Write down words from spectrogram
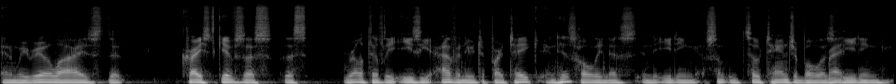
and we realize that Christ gives us this relatively easy avenue to partake in his holiness in the eating of something so tangible as Right. eating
